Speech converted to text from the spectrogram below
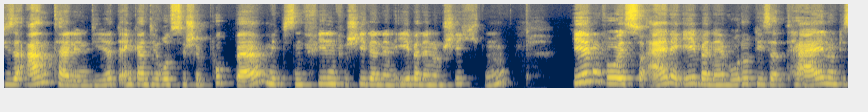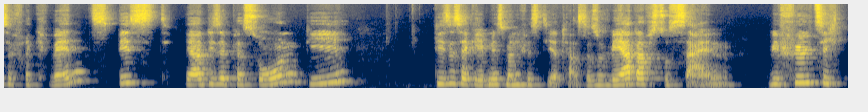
dieser Anteil in dir, denk an die russische Puppe mit diesen vielen verschiedenen Ebenen und Schichten. Irgendwo ist so eine Ebene, wo du dieser Teil und diese Frequenz bist, ja, diese Person, die dieses Ergebnis manifestiert hast. Also wer darfst du sein? Wie fühlt sich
